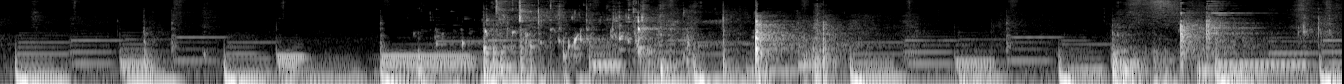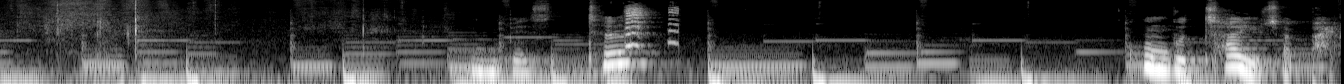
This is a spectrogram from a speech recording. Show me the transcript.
베스트 콤부차 유자 파인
